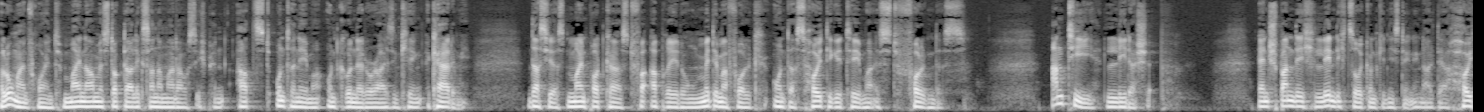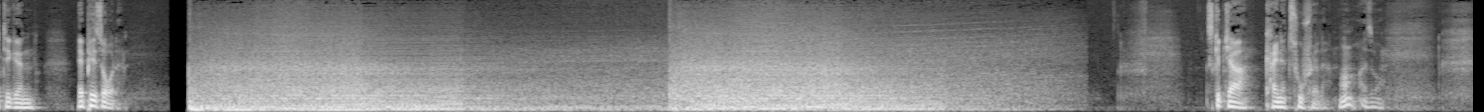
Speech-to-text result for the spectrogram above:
Hallo mein Freund, mein Name ist Dr. Alexander Madaus. Ich bin Arzt, Unternehmer und Gründer der Rising King Academy. Das hier ist mein Podcast Verabredung mit dem Erfolg und das heutige Thema ist folgendes. Anti-Leadership. Entspann dich, lehn dich zurück und genieß den Inhalt der heutigen Episode. Es gibt ja keine Zufälle. Ne? Also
